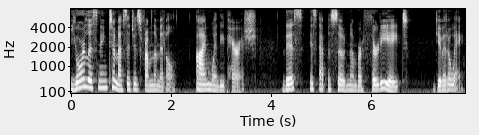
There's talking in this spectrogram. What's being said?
You're listening to Messages from the Middle. I'm Wendy Parrish. This is episode number 38 Give It Away.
